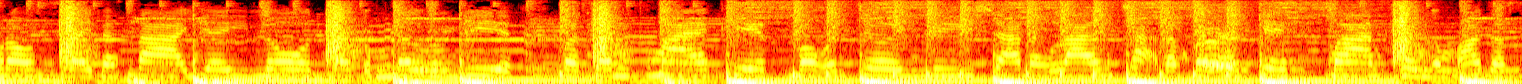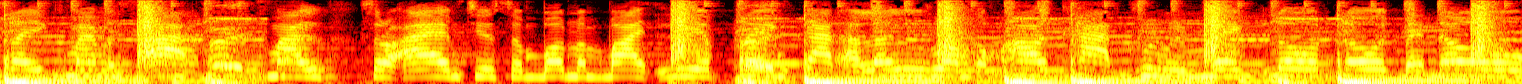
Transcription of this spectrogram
ប្រុសស្រីទាំងតាយាយលោតទៅកំនៅរវាបើសិនខ្មែរឃាតមកអញ្ជើញលីសានឹងឡើងឆាក់ដើម្បីឲ្យគេបានឃើញកុំឲ្យតែស្រីខ្មែរមិនស្អាតខ្មៅស្រអែមជាសម្បល់មិនបាច់លៀបប្រេងកាត់ឥឡូវរួមកុំឲ្យខាតគ្រឿង remake លោតដូចបេះដូង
